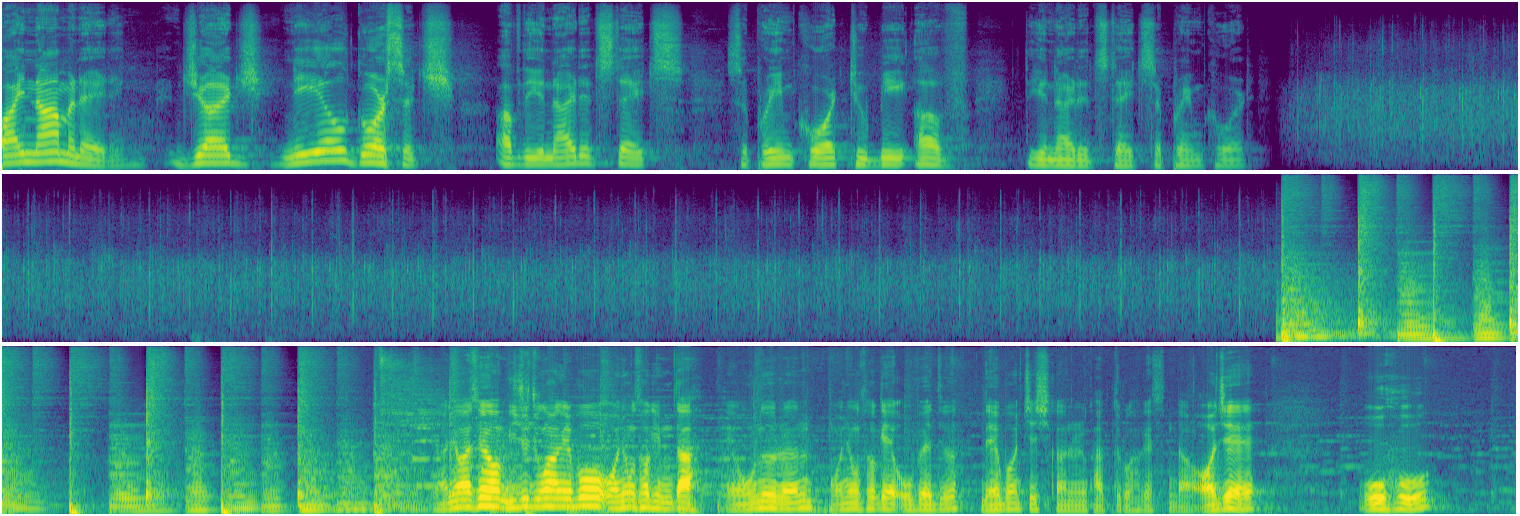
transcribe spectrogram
by nominating Judge Neil Gorsuch of the United States Supreme Court to be of the United States Supreme Court. 안녕하세요. 미주중앙일보 원용석입니다. 네, 오늘은 원용석의 오베드 네 번째 시간을 갖도록 하겠습니다. 어제 오후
